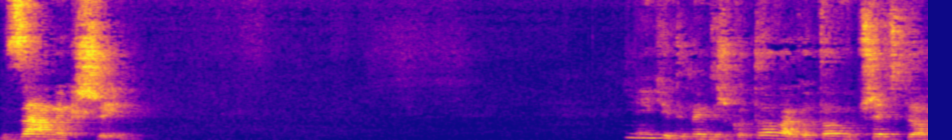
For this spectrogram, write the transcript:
zamek szyi. I kiedy będziesz gotowa, gotowy, przejdź do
